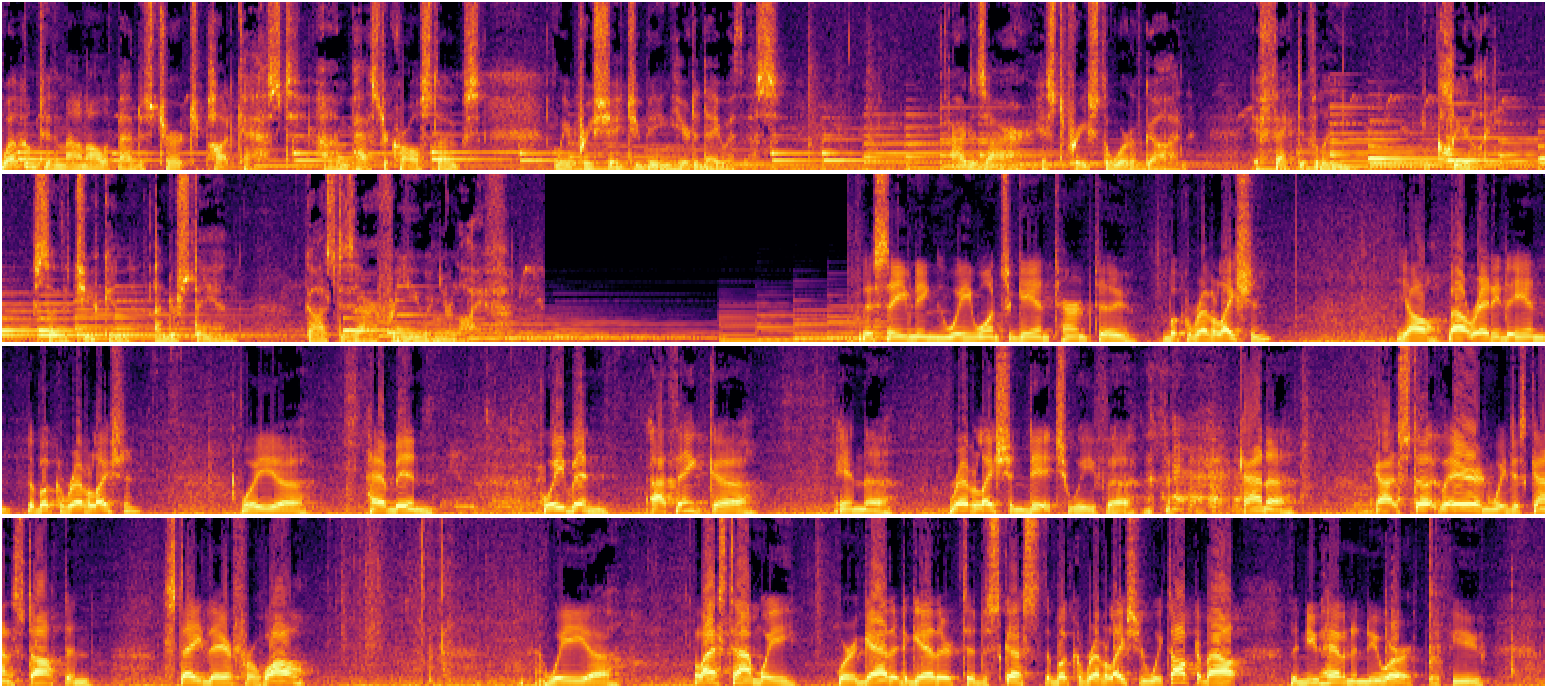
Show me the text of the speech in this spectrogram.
Welcome to the Mount Olive Baptist Church podcast. I'm Pastor Carl Stokes. We appreciate you being here today with us. Our desire is to preach the Word of God effectively and clearly so that you can understand God's desire for you in your life. This evening, we once again turn to the book of Revelation. Y'all about ready to end the book of Revelation? We uh, have been, we've been, I think, uh, in the Revelation ditch. We've uh, kind of got stuck there and we just kind of stopped and stayed there for a while. We, uh, last time we were gathered together to discuss the book of Revelation, we talked about the new heaven and new earth. If you,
